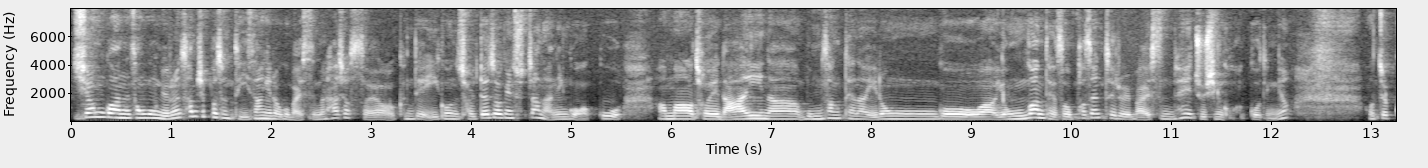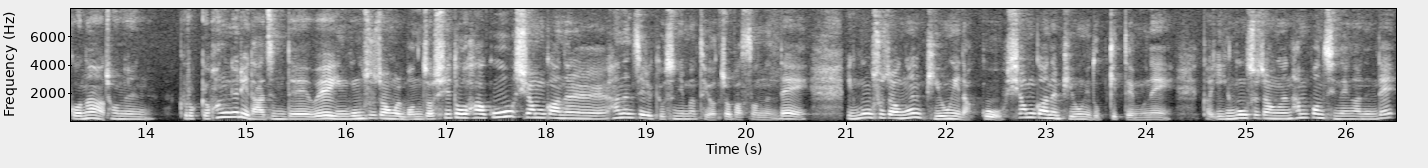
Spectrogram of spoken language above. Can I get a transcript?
시험관 성공률은 30% 이상이라고 말씀을 하셨어요. 근데 이건 절대적인 숫자는 아닌 것 같고 아마 저의 나이나 몸 상태나 이런 거와 연관돼서 퍼센트를 말씀해 주신 것 같거든요. 어쨌거나 저는 그렇게 확률이 낮은데 왜 인공수정을 먼저 시도하고 시험관을 하는지를 교수님한테 여쭤봤었는데 인공수정은 비용이 낮고 시험관은 비용이 높기 때문에 그러니까 인공수정은 한 번 진행하는데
